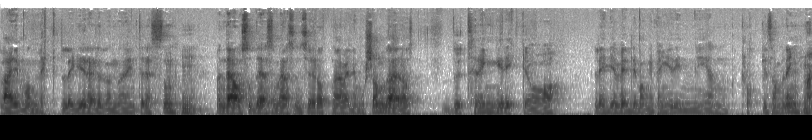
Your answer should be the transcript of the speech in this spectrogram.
vei man vektlegger hele denne interessen. mm. Men det er også det som jeg syns gjør at den er veldig morsom. Det er at du trenger ikke å legge veldig mange penger inn i en klokkesamling Nei.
